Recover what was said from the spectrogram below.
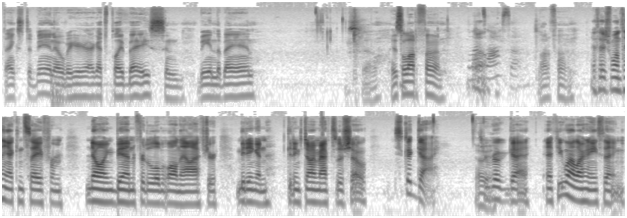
thanks to Ben over here, I got to play bass and be in the band. So it's a lot of fun. Well, that's Well. awesome. A lot of fun. If there's one thing I can say from knowing Ben for a little while now after meeting and getting to know him after the show, he's a good guy. He's Oh a yeah. real good guy. And if you want to learn anything,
